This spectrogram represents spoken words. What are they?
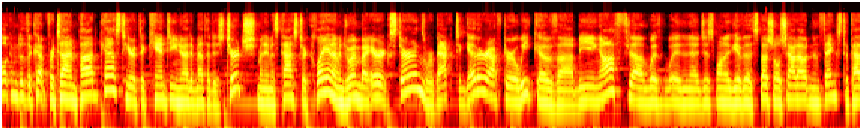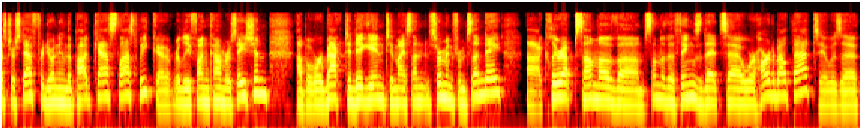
welcome to the Cut for Time podcast here at the Canton United Methodist Church. My name is Pastor Clay, and I'm joined by Eric Stearns. We're back together after a week of uh, being off. Uh, with, and I just want to give a special shout out and thanks to Pastor Steph for joining the podcast last week. A really fun conversation. Uh, but we're back to dig into my sun- sermon from Sunday, uh, clear up some of um, some of the things that uh, were hard about that. It was a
